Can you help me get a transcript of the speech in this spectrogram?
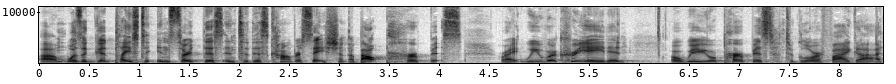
um, was a good place to insert this into this conversation about purpose, right? We were created or we were purposed to glorify God.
